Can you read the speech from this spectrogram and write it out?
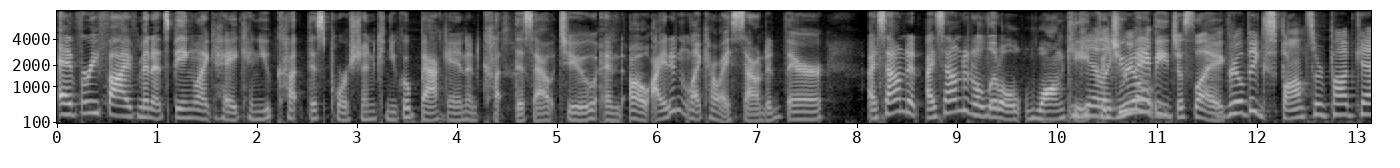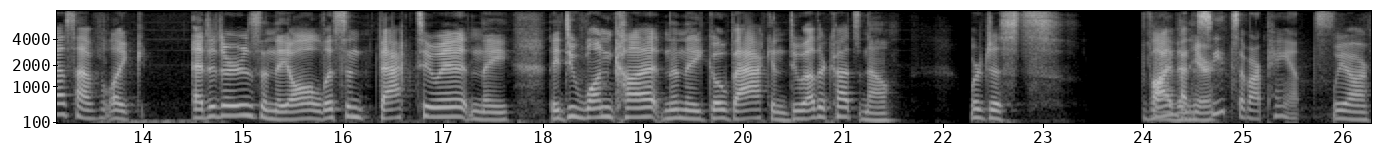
every 5 minutes being like, "Hey, can you cut this portion? Can you go back in and cut this out too?" And oh, I didn't like how I sounded there. I sounded I sounded a little wonky. Yeah, Could like you real- maybe just like Real big sponsored podcasts have like editors and they all listen back to it and they they do one cut and then they go back and do other cuts. No, we're just flying by vibing the here. seats of our pants? We are.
